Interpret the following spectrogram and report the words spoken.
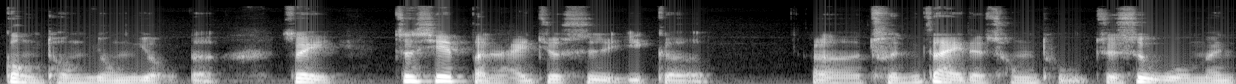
共同拥有的，所以这些本来就是一个呃存在的冲突，只是我们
